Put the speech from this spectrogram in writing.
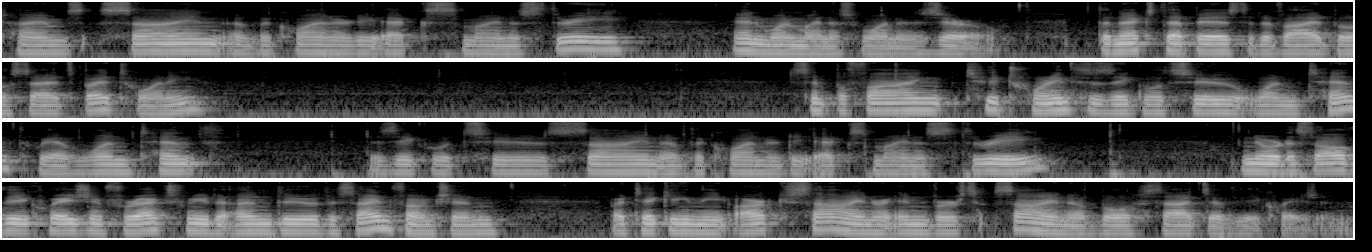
times sine of the quantity x minus 3, and 1 minus 1 is 0. The next step is to divide both sides by 20. Simplifying, 2 twentieths is equal to 1 tenth. We have 1 tenth is equal to sine of the quantity x minus 3. In order to solve the equation for x, we need to undo the sine function by taking the arc sine or inverse sine of both sides of the equation.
